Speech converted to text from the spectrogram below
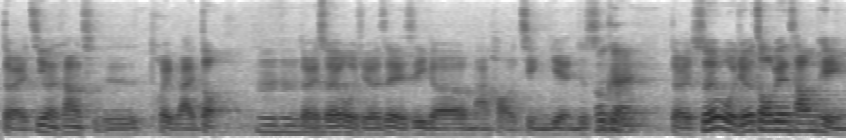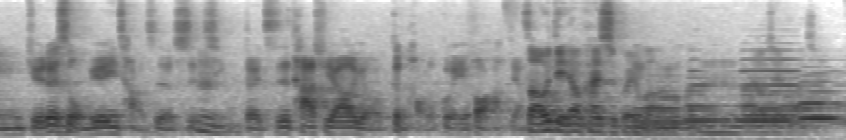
对，基本上其实推不太动。嗯哼，对，所以我觉得这也是一个蛮好的经验，就是 OK 对，所以我觉得周边商品绝对是我们愿意尝试的事情。嗯对，只是它需要有更好的规划，这样。早一点要开始规划。嗯嗯，了解了解。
